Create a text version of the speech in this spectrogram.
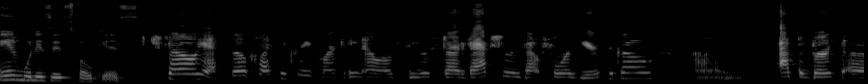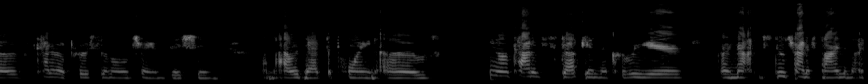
and what is its focus? So, yeah, so Eclectik Read Marketing LLC was started actually about four years ago um, at the birth of kind of a personal transition. Um, I was at the point of, you know, kind of stuck in the career or not, still trying to find my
